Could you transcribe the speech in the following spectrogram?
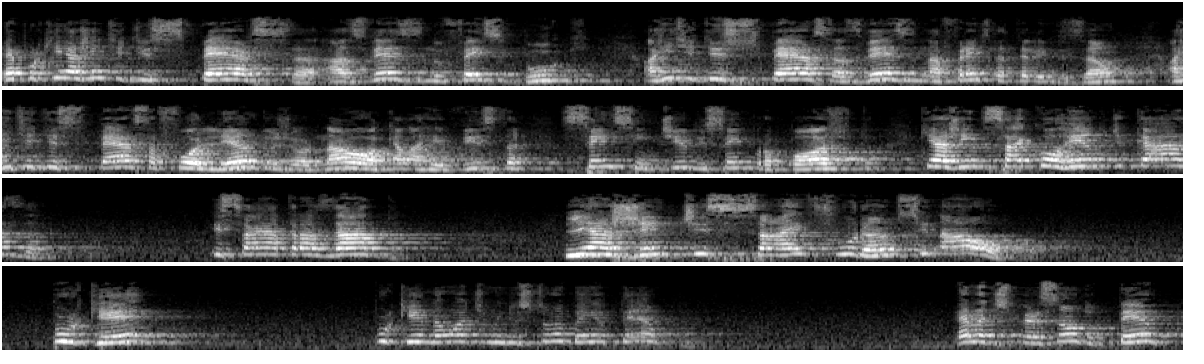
É porque a gente dispersa, às vezes no Facebook, a gente dispersa, às vezes na frente da televisão, a gente dispersa folhando o jornal ou aquela revista sem sentido e sem propósito, que a gente sai correndo de casa e sai atrasado. E a gente sai furando sinal. Por quê? Porque não administrou bem o tempo. É na dispersão do tempo,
